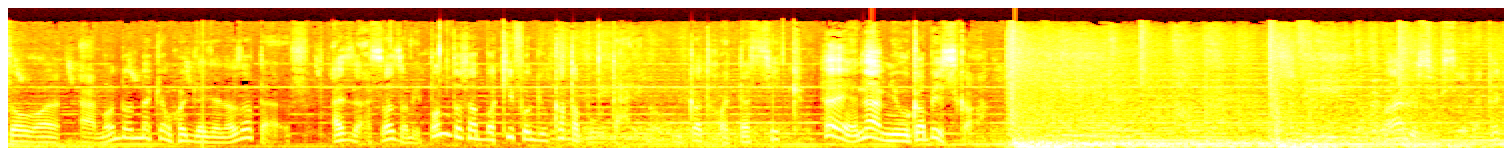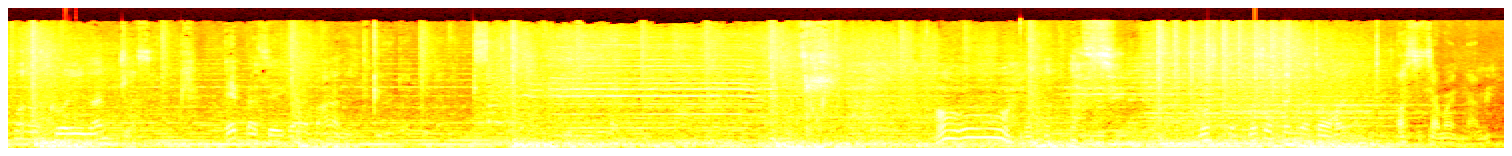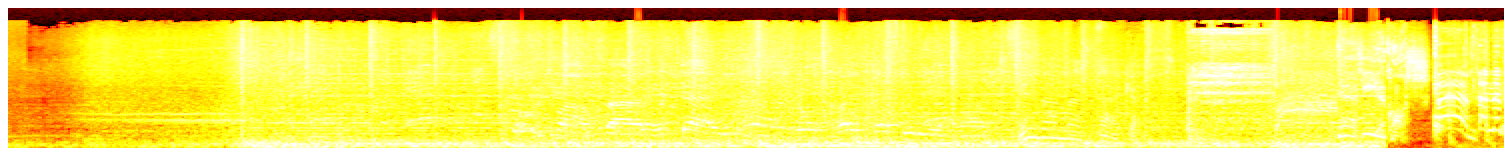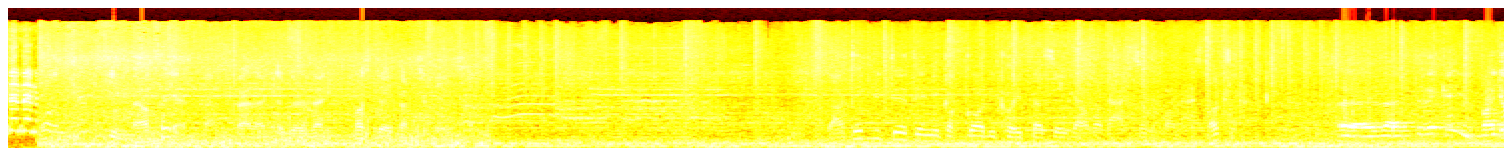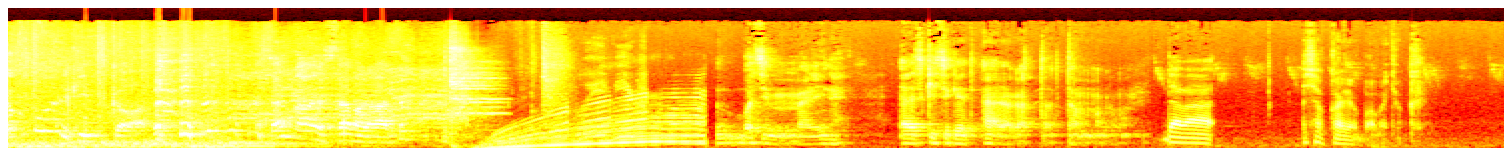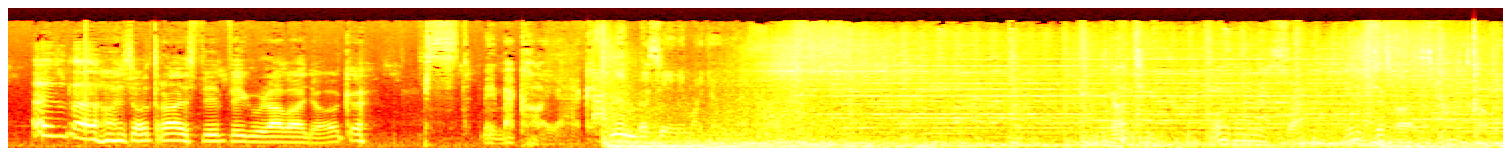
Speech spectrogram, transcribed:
Szóval elmondod nekem, hogy legyen az a terv? Ez lesz az, ami pontosabban ki fogjuk katapultálni magunkat, hogy tetszik? Hé, nem nyúk a piszka! Bármi szükségetek van, akkor én lent leszek. Éppen széggel bármit küldök oh, most, most ott egyet a hajat? Azt hiszem, hogy nem. van fel, hogy te. Minden gyilkos! Nem! Nem, nem, nem, nem! Imme a fejedben belekedőleg, azt értem csak Látod, mi történik akkor, amikor itt beszélge a vadászok vadásznak ránk? Örventrek, én vagyok Fulkitka. Szemben összemarad. Bocsi, Melin. Ez kicsikét elragadtattam magam. De már sokkal jobban vagyok. Ez lehajzott rajzfilmfigura vagyok. Psst, még meghallják. Nem beszélni magyarul. What is that? Oh, it's just us.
